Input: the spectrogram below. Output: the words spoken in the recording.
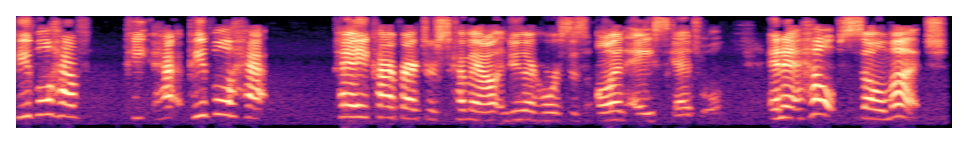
People have people have pay chiropractors to come out and do their horses on a schedule, and it helps so much.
